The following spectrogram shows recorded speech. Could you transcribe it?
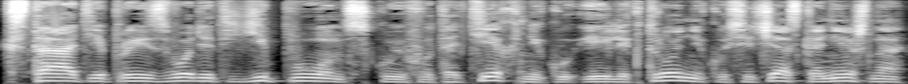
Кстати, производит японскую фототехнику и электронику сейчас, конечно,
